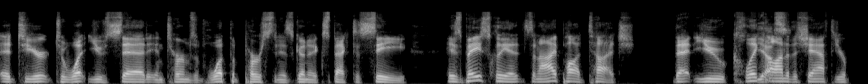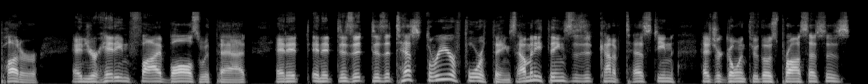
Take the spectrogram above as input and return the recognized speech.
uh, to your to what you said in terms of what the person is going to expect to see is basically it's an ipod touch that you click yes. onto the shaft of your putter and you're hitting five balls with that and it and it does it does it test three or four things? How many things is it kind of testing as you're going through those processes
